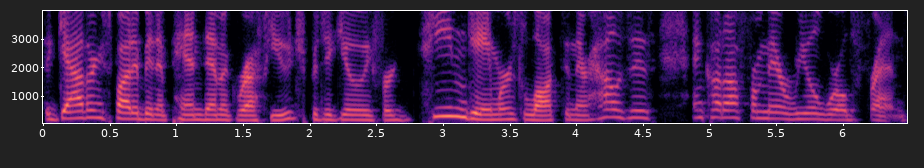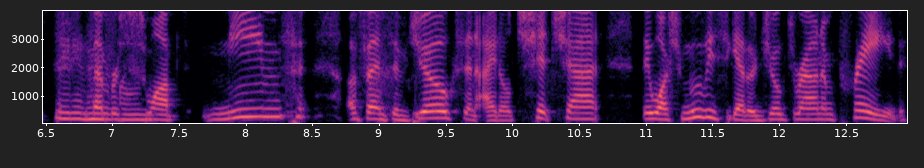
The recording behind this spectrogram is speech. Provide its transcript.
The gathering spot had been a pandemic refuge, particularly for teen gamers locked in their houses and cut off from their real world friends. They didn't have Members swapped memes, offensive jokes, and idle chit chat. They watched movies together, joked around, and prayed,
